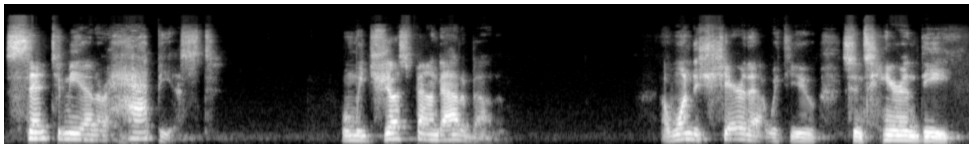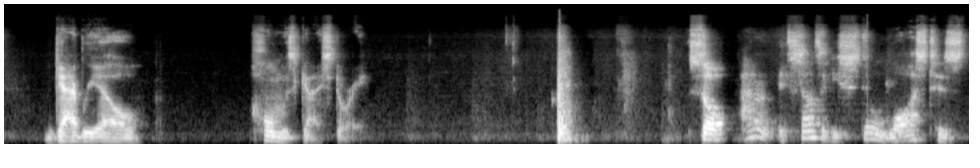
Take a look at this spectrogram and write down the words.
sent to me at our happiest when we just found out about him. I wanted to share that with you since hearing the Gabrielle homeless guy story. So I don't, it sounds like he still lost his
